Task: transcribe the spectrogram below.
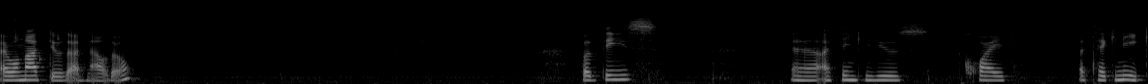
I will not do that now though. But these, uh, I think you use quite a technique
